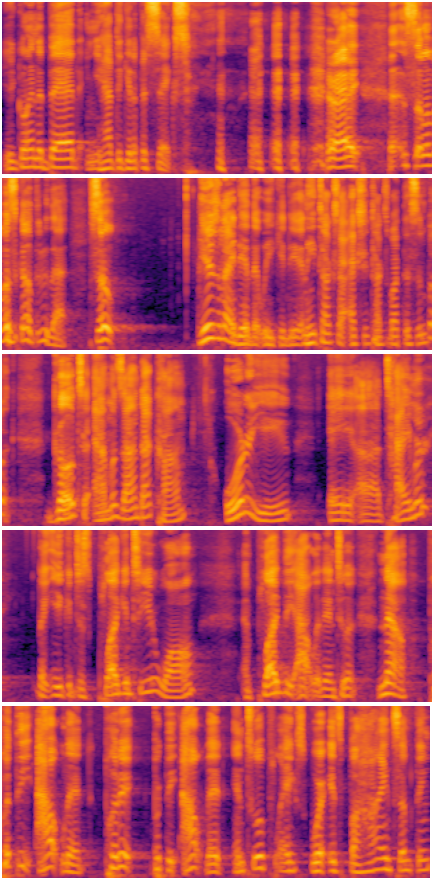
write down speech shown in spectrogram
you're going to bed and you have to get up at six. right? Some of us go through that. So Here's an idea that we could do, and he talks actually talks about this in book. Go to Amazon.com, order you a uh, timer that you could just plug into your wall and plug the outlet into it. Now, put the outlet, put it, put the outlet into a place where it's behind something,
